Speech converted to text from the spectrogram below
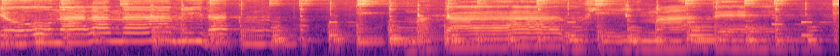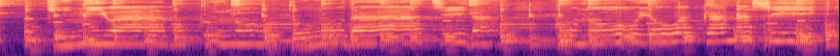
さよなら涙くん。また会う日まで。君は僕の友達だ。この世は悲しいこ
